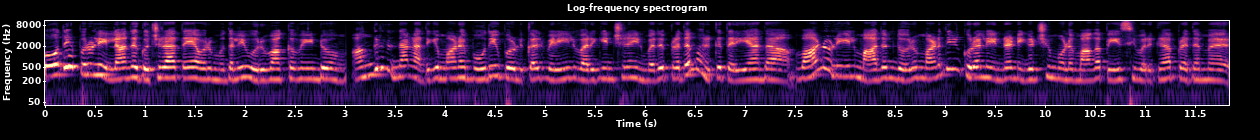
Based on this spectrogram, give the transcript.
போதைப் பொருள் இல்லாத குஜராத்தை அவர் முதலில் உருவாக்க வேண்டும். அங்கிருந்து தான் அதிகமான போதைப் பொருட்கள் வெளியில் வருகின்றன என்பது பிரதமருக்கு தெரியாதா? வானொலியில் மாதந்தோறும் மனதின் குரல் என்ற நிகழ்ச்சி மூலமாக பேசி வருகிறார் பிரதமர்.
